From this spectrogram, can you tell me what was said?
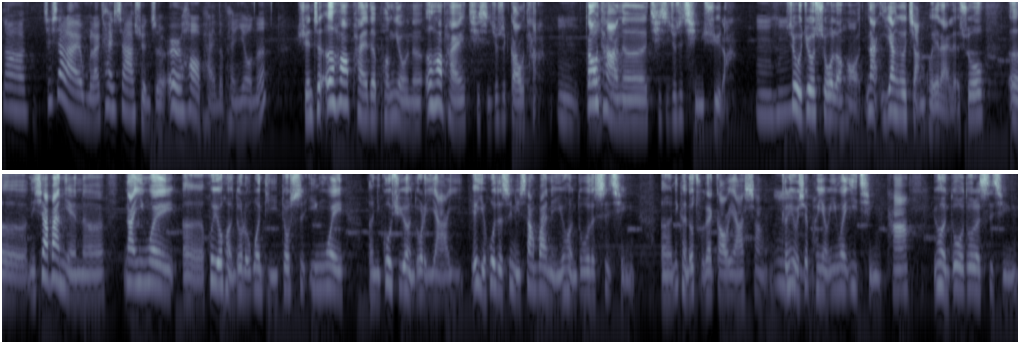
那接下来我们来看一下选择二号牌的朋友呢，选择二号牌的朋友呢，二号牌其实就是高塔，嗯，高塔呢其实就是情绪啦。嗯哼，所以我就说了哈，那一样又讲回来了，说呃，你下半年呢，那因为呃会有很多的问题，都是因为呃你过去有很多的压抑，也也或者是你上半年有很多的事情，呃，你可能都处在高压上，可能有些朋友因为疫情，他有很多很多的事情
